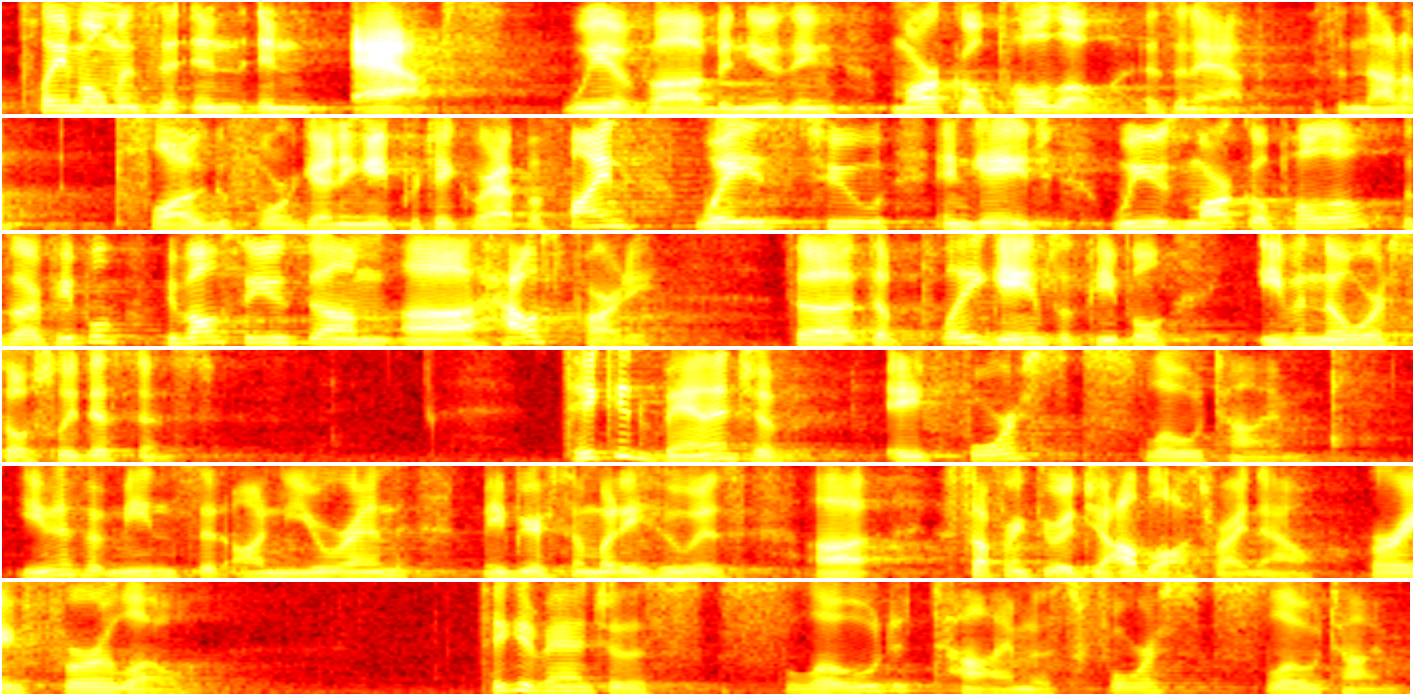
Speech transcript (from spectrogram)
play moments in, in apps, we have uh, been using Marco Polo as an app. This is not a plug for getting a particular app, but find ways to engage. We use Marco Polo with other people. We've also used um, a Houseparty to, to play games with people, even though we're socially distanced. Take advantage of a forced slow time, even if it means that on your end, maybe you're somebody who is uh, suffering through a job loss right now or a furlough. Take advantage of this slowed time, this forced slow time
